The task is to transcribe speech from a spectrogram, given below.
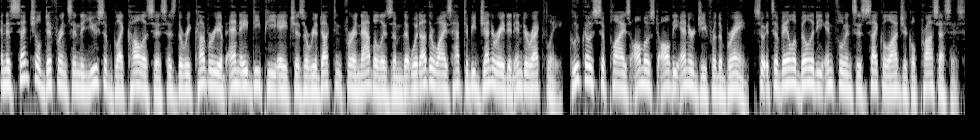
An essential difference in the use of glycolysis is the recovery of NADPH as a reductant for anabolism that would otherwise have to be generated indirectly. Glucose supplies almost all the energy for the brain, so its availability influences psychological processes.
